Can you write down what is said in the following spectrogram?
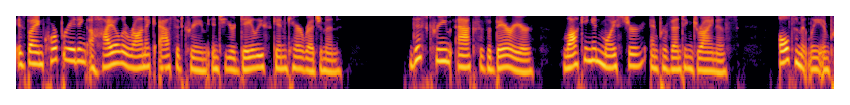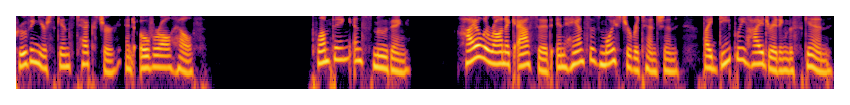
is by incorporating a hyaluronic acid cream into your daily skincare regimen. This cream acts as a barrier, locking in moisture and preventing dryness, ultimately improving your skin's texture and overall health. Plumping and smoothing. Hyaluronic acid enhances moisture retention by deeply hydrating the skin,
